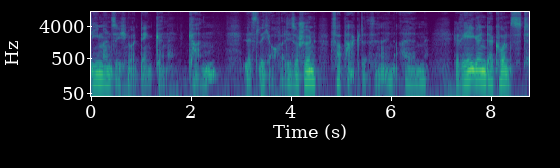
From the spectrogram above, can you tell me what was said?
die man sich nur denken kann. Letztlich auch, weil sie so schön verpackt ist ja, in allen Regeln der Kunst,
